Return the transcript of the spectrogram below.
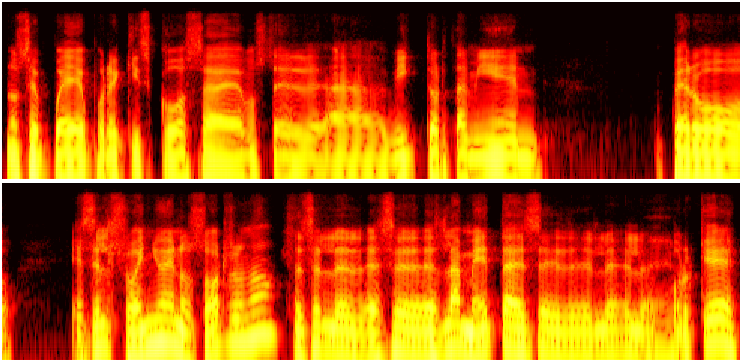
no se puede por X cosa. Hemos a Víctor también, pero es el sueño de nosotros, ¿no? Es, es, la meta, es el, ¿por qué?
